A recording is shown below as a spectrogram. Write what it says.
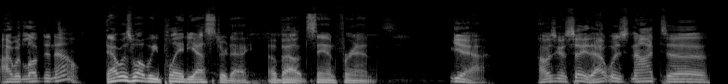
I would love to know. That was what we played yesterday about San Fran. Yeah, I was going to say that was not. Uh,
